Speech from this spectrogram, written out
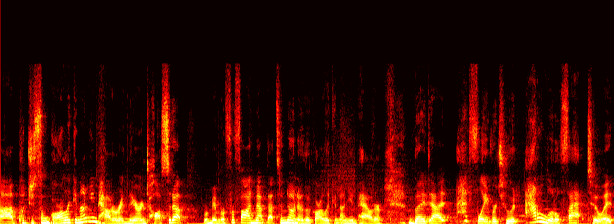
uh, put just some garlic and onion powder in there and toss it up. Remember for FODMAP, that's a no-no, the garlic and onion powder. But uh, add flavor to it, add a little fat to it.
